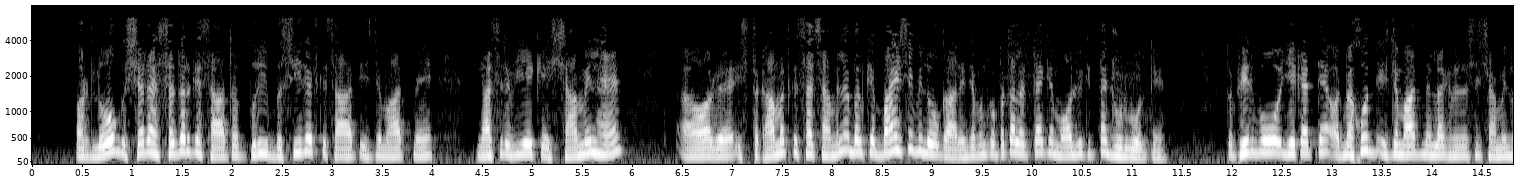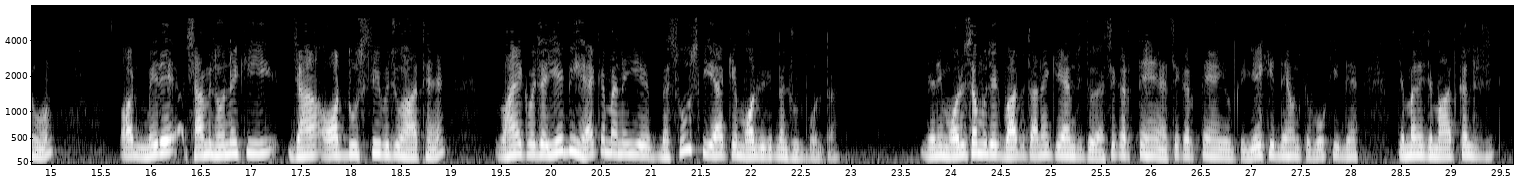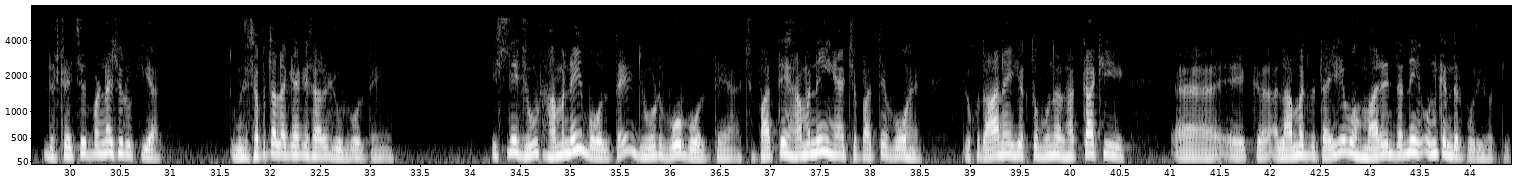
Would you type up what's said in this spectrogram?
اور لوگ شرح صدر کے ساتھ اور پوری بصیرت کے ساتھ اس جماعت میں نہ صرف یہ کہ شامل ہیں اور استقامت کے ساتھ شامل ہیں، بلکہ باہر سے بھی لوگ آ رہے ہیں۔ جب ان کو پتہ لگتا ہے کہ مولوی کتنا جھوٹ بولتے ہیں، تو پھر وہ یہ کہتے ہیں، اور میں خود اس جماعت میں اللہ کی وجہ سے شامل ہوں۔ اور میرے شامل ہونے کی جہاں اور دوسری وجوہات ہیں، وہاں ایک وجہ یہ بھی ہے کہ میں نے یہ محسوس کیا کہ مولوی کتنا جھوٹ بولتا ہے۔ یعنی مولوی صاحب مجھے ایک بات بتانا ہے کہ ایم جی تو ایسے کرتے ہیں، ایسے کرتے ہیں ان کے یہ خیدیں ہیں، ان کے وہ خیدیں ہیں۔ جب میں نے جماعت کا لٹریچر پڑھنا شروع کیا تو مجھے سب پتہ لگ گیا کہ سارے جھوٹ بولتے ہیں۔ اس لیے جھوٹ ہم نہیں بولتے جھوٹ وہ بولتے ہیں۔ چھپاتے ہم نہیں ہیں چھپاتے وہ ہیں۔ جو خدا نے یکتمون الحقہ کی ایک علامت بتائی ہے وہ ہمارے اندر نہیں ان کے اندر پوری ہوتی۔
